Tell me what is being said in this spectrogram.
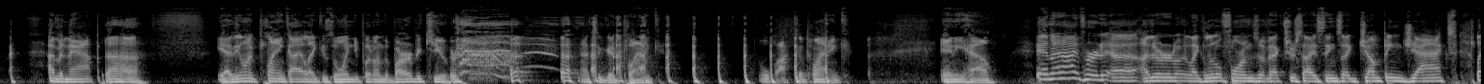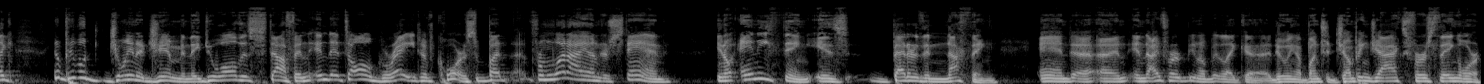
have a nap. Uh huh. Yeah, the only plank I like is the one you put on the barbecue. That's a good plank. Walk the plank. Anyhow, And then I've heard uh, other like little forms of exercise, things like jumping jacks. Like, you know, people join a gym and they do all this stuff, and, and it's all great, of course. But from what I understand, you know, anything is better than nothing. And, uh, and and I've heard you know like uh, doing a bunch of jumping jacks first thing, or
